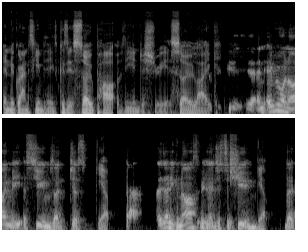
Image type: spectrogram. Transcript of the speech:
in the grand scheme of things because it's so part of the industry. It's so like, yeah, and everyone i meet assumes i just yep, they don't even ask me they just assume yep, that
